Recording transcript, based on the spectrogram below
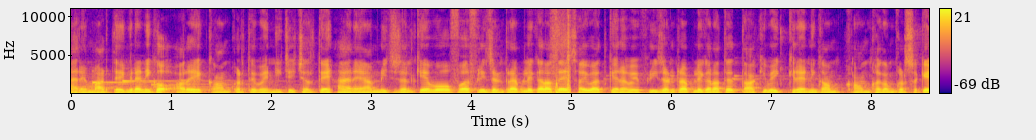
अरे मारते हैं ग्रैनी को। अरे एक काम करते भाई, नीचे चलते हैं। अरे हम नीचे चल के वो फ्रीजन ट्रैप लेकर आते हैं। सही बात कह रहा है भाई फ्रीजन ट्रैप लेकर आते हैं ताकि भाई ग्रैनी काम काम खत्म कर सके।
